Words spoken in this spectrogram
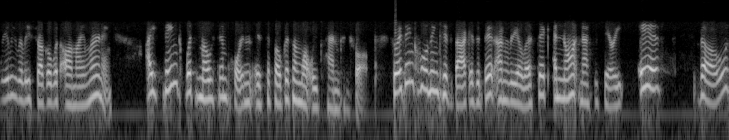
really, really struggle with online learning. I think what's most important is to focus on what we can control. So I think holding kids back is a bit unrealistic and not necessary if, though,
